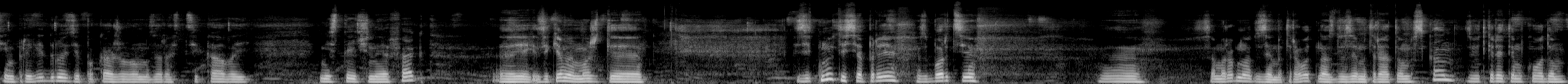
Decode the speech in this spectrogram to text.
Всім привіт, друзі! Покажу вам зараз цікавий містичний ефект, е, з яким ви можете зіткнутися при зборці е, саморобного дозиметра. От у нас дозиметр AtomScan з відкритим кодом.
